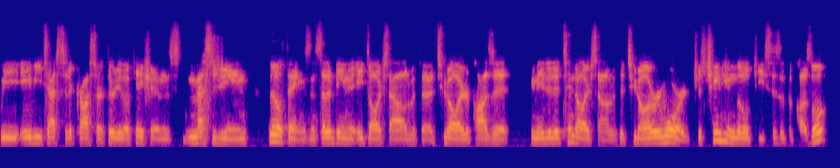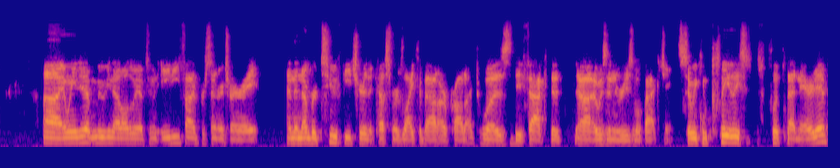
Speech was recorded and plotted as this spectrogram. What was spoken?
we A/B tested across our 30 locations, messaging little things. Instead of being an $8 salad with a $2 deposit, we made it a $10 salad with a $2 reward. Just changing little pieces of the puzzle, uh, and we ended up moving that all the way up to an 85% return rate and the number two feature that customers liked about our product was the fact that uh, it was in a reusable packaging. So we completely flipped that narrative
